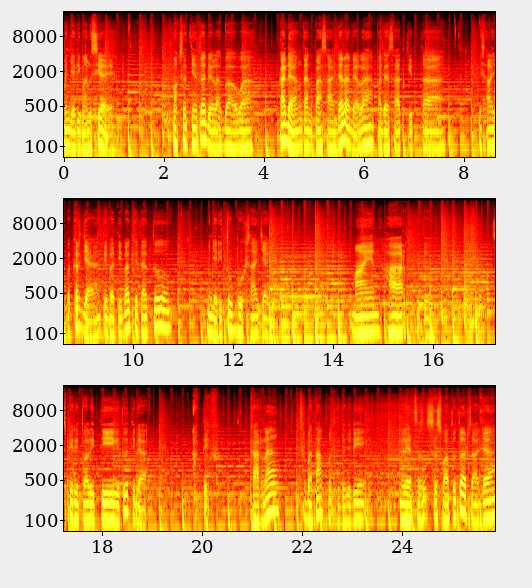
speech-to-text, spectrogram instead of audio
menjadi manusia ya. Maksudnya itu adalah bahwa kadang tanpa sadar adalah pada saat kita misalnya bekerja, tiba-tiba kita tuh menjadi tubuh saja gitu. Mind, heart gitu. Spirituality itu tidak aktif. Karena serba takut gitu. Jadi melihat sesuatu tuh harus ada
